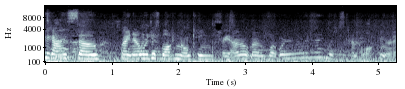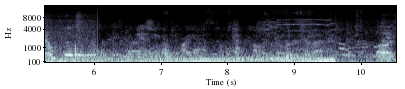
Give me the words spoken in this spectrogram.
Okay guys, so right now we're just walking on King Street. I don't know what we're really doing, we're just kind of walking around. All right.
